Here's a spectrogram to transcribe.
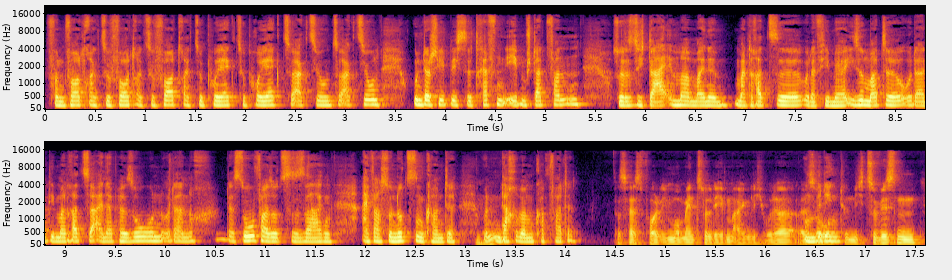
von Vortrag zu Vortrag zu Vortrag, zu Projekt zu Projekt, zu Aktion zu Aktion unterschiedlichste Treffen eben stattfanden, so dass ich da immer meine Matratze oder vielmehr Isomatte oder die Matratze einer Person oder noch das Sofa sozusagen einfach so nutzen konnte und ein Dach über dem Kopf hatte. Das heißt, voll im Moment zu leben eigentlich, oder? Also Unbedingt. nicht zu wissen,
